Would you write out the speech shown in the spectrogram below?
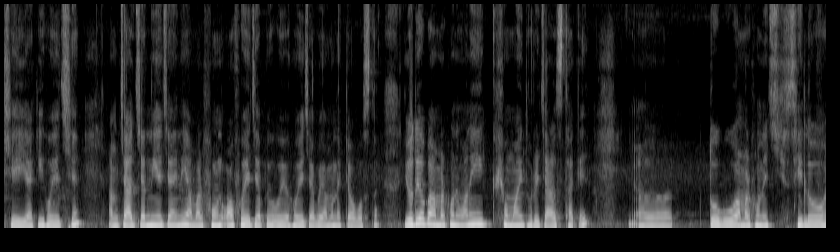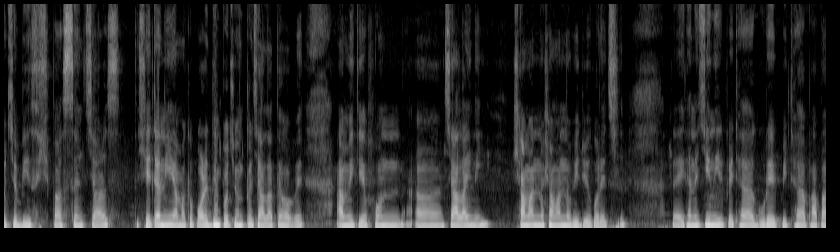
সেই একই হয়েছে। আমি চার্জার নিয়ে যাইনি, আমার ফোন অফ হয়ে যাবে হয়ে যাবে এমন একটা অবস্থা। যদিও বা আমার ফোনে অনেক সময় ধরে চার্জ থাকে। তবুও আমার ফোনে ছিল হচ্ছে বিশ পার্সেন্ট চার্জ তো সেটা নিয়ে আমাকে পরের দিন পর্যন্ত চালাতে হবে। আমি গিয়ে ফোন চালাইনি, সামান্য সামান্য ভিডিও করেছি। তো এখানে চিনির পিঠা, গুড়ের পিঠা, ভাপা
